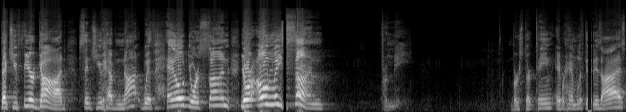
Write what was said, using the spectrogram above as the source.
that you fear God, since you have not withheld your son, your only son, from me. Verse 13 Abraham lifted his eyes,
